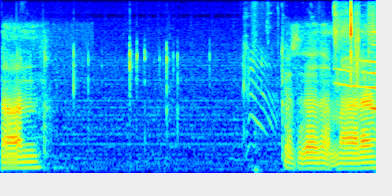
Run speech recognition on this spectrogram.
None. Because it doesn't matter.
